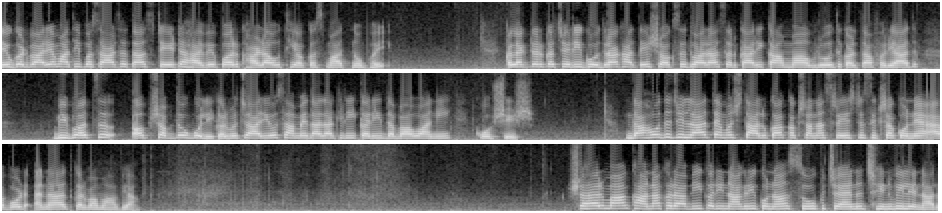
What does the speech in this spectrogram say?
દેવગઢ બારિયામાંથી પસાર થતા સ્ટેટ હાઈવે પર ખાડાઓથી અકસ્માતનો ભય. કલેક્ટર કચેરી ગોધરા ખાતે શખ્સ દ્વારા સરકારી કામમાં અવરોધ કરતા ફરિયાદ બીભત્સ અપશબ્દો બોલી કર્મચારીઓ સામે દાદાગીરી કરી દબાવવાની કોશિશ. દાહોદ જિલ્લા તેમજ તાલુકા કક્ષાના શ્રેષ્ઠ શિક્ષકોને એવોર્ડ એનાયત કરવામાં આવ્યા. શહેરમાં ખાના ખરાબી કરી નાગરિકોના સુખ ચેન છીનવી લેનાર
